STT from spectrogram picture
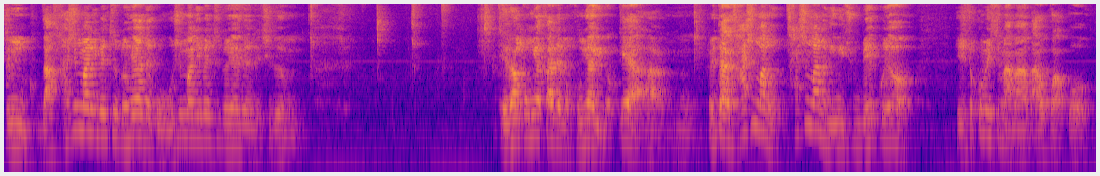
지금 나 40만 이벤트도 해야 되고 50만 이벤트도 해야 되는데 지금 대상 공약까지 하면 공약이 몇 개야. 음. 일단 40만 원, 40만 원 이미 준비했고요. 이제 조금 있으면 아마 나올 것 같고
